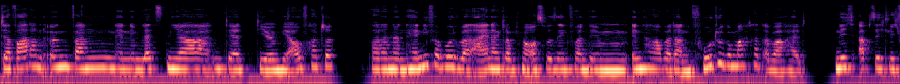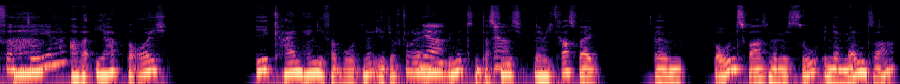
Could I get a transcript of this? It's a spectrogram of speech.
da war dann irgendwann in dem letzten Jahr, der die irgendwie auf hatte, war dann ein Handyverbot, weil einer, glaube ich, mal aus Versehen von dem Inhaber dann ein Foto gemacht hat, aber halt nicht absichtlich von Ah, dem. Aber ihr habt bei euch eh kein Handyverbot, ne? Ihr dürft euer Ja. Handy benutzen. Das Ja. finde ich nämlich krass, weil ähm, bei uns war es nämlich so, in der Mensa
